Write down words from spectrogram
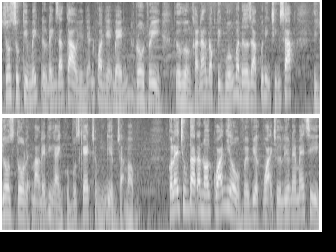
Joshua Kimmich được đánh giá cao nhờ nhẫn quan nhạy bén, Rodri thừa hưởng khả năng đọc tình huống và đưa ra quyết định chính xác, thì John lại mang đến hình ảnh của Busquets trong những điểm chạm bóng. Có lẽ chúng ta đã nói quá nhiều về việc ngoại trừ Lionel Messi,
